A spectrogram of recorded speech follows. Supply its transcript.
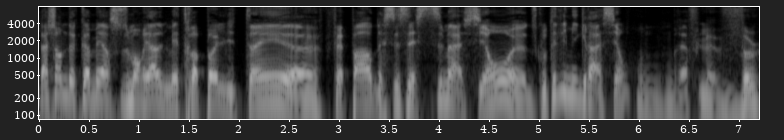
La Chambre de commerce du Montréal métropolitain euh, fait part de ses estimations euh, du côté de l'immigration. Bref, le vœu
